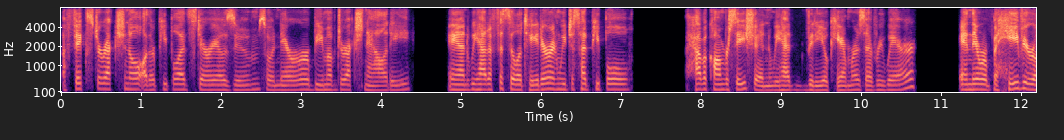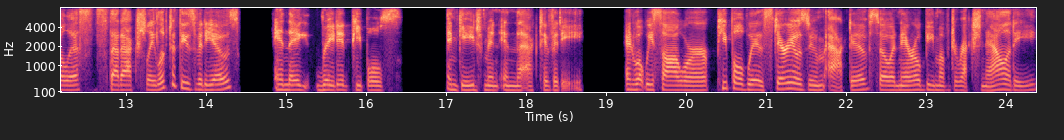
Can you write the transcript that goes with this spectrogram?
a fixed directional, other people had stereo zoom, so a narrower beam of directionality. And we had a facilitator and we just had people have a conversation. We had video cameras everywhere. And there were behavioralists that actually looked at these videos and they rated people's engagement in the activity. And what we saw were people with stereo zoom active, so a narrow beam of directionality,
